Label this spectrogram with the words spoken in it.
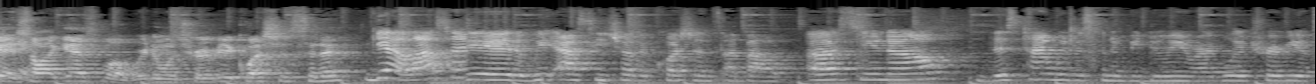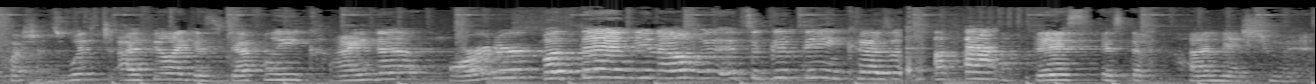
Okay, so I guess what? We're doing trivia questions today? Yeah, last time we did, we asked each other questions about us, you know. This time we're just gonna be doing regular trivia questions, which I feel like is definitely kinda harder. But then, you know, it's a good thing because this is the punishment.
